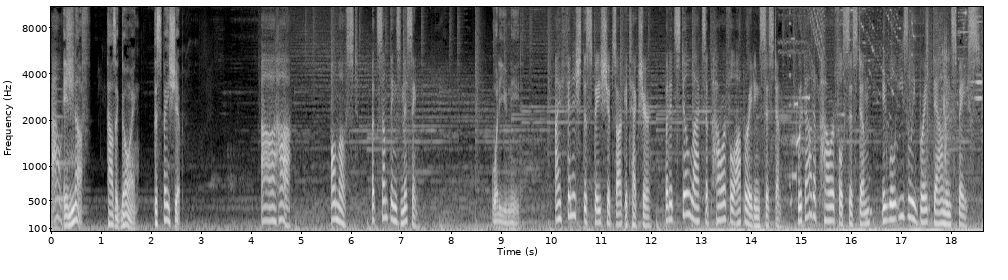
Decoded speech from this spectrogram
Ouch. Enough. How's it going? The spaceship. Aha. Almost, but something's missing. What do you need? I finished the spaceship's architecture, but it still lacks a powerful operating system. Without a powerful system, it will easily break down in space.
